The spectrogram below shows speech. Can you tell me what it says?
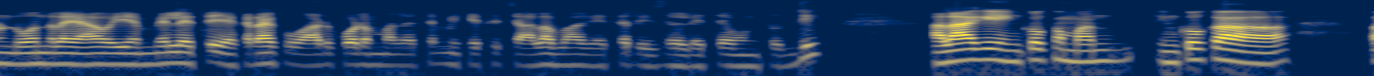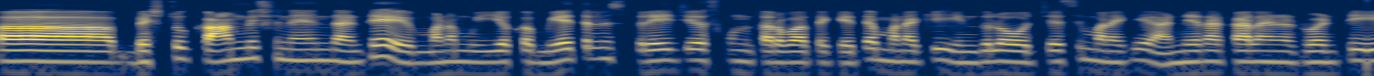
రెండు వందల యాభై ఎంఎల్ అయితే ఎకరాకు వాడుకోవడం వల్ల అయితే మీకైతే చాలా బాగా అయితే రిజల్ట్ అయితే ఉంటుంది. అలాగే ఇంకొక మందు ఇంకొక బెస్ట్ కాంబినేషన్ ఏంటంటే మనం ఈ యొక్క మేత్రిని స్ప్రే చేసుకున్న తర్వాతకైతే మనకి ఇందులో వచ్చేసి మనకి అన్ని రకాలైనటువంటి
